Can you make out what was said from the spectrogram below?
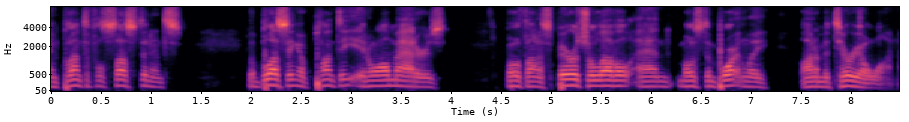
and plentiful sustenance, the blessing of plenty in all matters, both on a spiritual level and most importantly, on a material one.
